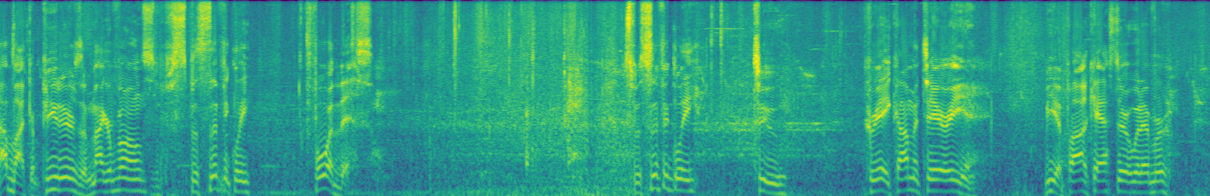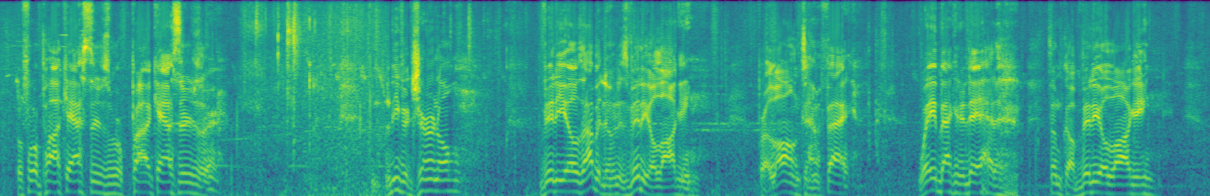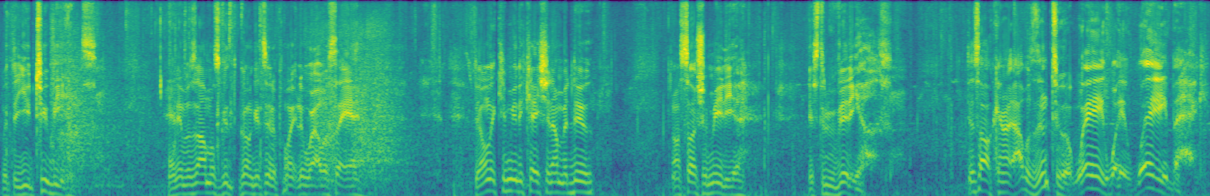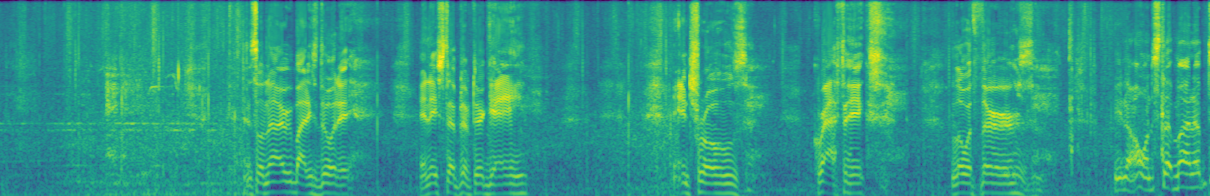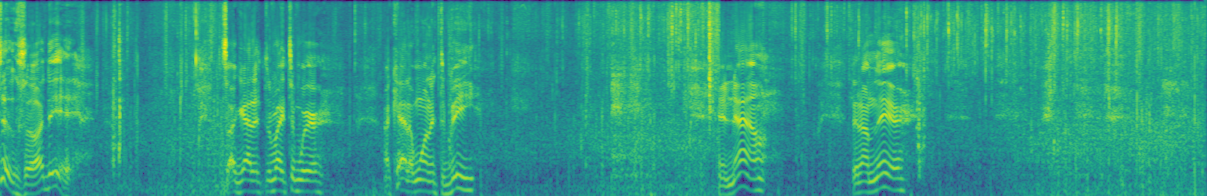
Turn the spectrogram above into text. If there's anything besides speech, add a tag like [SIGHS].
I bought computers and microphones specifically for this. Specifically to create commentary and be a podcaster or whatever before podcasters were podcasters or leave a journal, videos. I've been doing this video logging for a long time. In fact, way back in the day, I had a, something called video logging with the YouTubians. And it was almost going to get to the point where I was saying, the only communication I'm going to do on social media is through videos. This all kind of, I was into it way, way, way back. And so now everybody's doing it and they stepped up their game. Intros, graphics, lower thirds. You know, I wanted to step mine up too, so I did. So I got it right to where I kind of want it to be. And now that I'm there,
